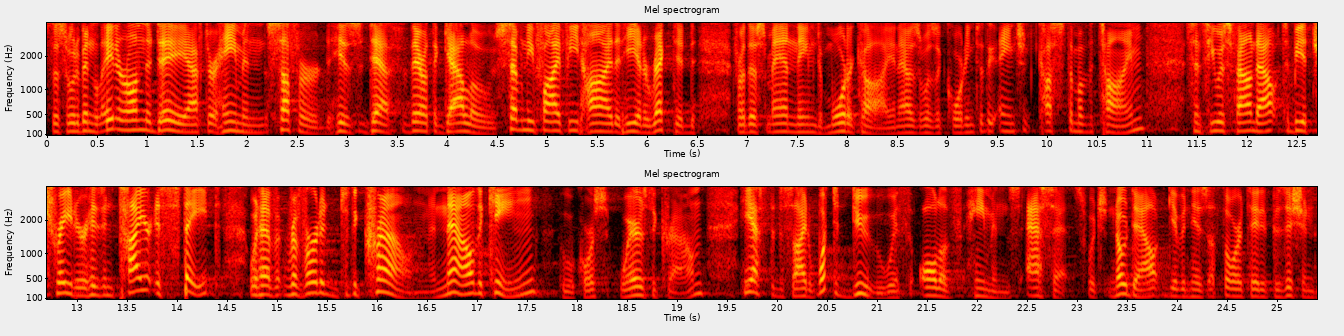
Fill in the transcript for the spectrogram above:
So this would have been later on the day after Haman suffered his death there at the gallows, 75 feet high, that he had erected for this man named Mordecai. And as was according to the ancient custom of the time, since he was found out to be a traitor, his entire estate would have reverted to the crown. And now the king, who of course wears the crown, he has to decide what to do with all of Haman's assets, which no doubt, given his authoritative position,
